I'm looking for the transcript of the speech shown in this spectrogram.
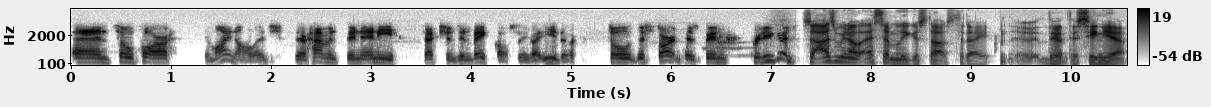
and so far, to my knowledge, there haven't been any infections in Veikkausliiga either. So the start has been pretty good. So as we know, SM Liiga starts today, uh, the the senior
